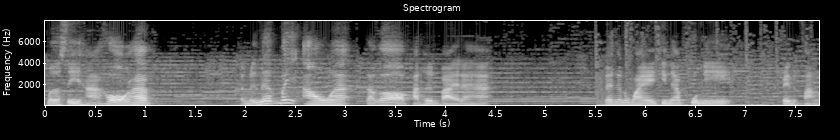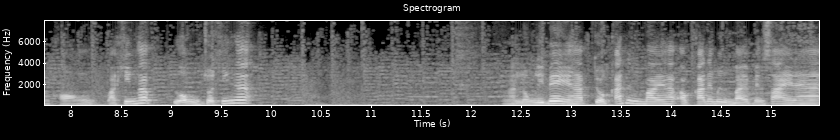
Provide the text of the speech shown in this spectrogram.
เบอร์สี่หาของครับ แต่ไม่เลือกไม่เอาฮะแล้วก็ผ่านเทิร์นไปนะฮะเล่นกันไวจริงนะครับคู่นี้เป็นฝั่งของวาคิมครับ ลงจดทิ้งฮะงั้นลงรีเบ้ครับจวดการ์ดหนึ่งใบครับเอาการ์ดในมือหนึ่งใบเป็นไส้นะฮะ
